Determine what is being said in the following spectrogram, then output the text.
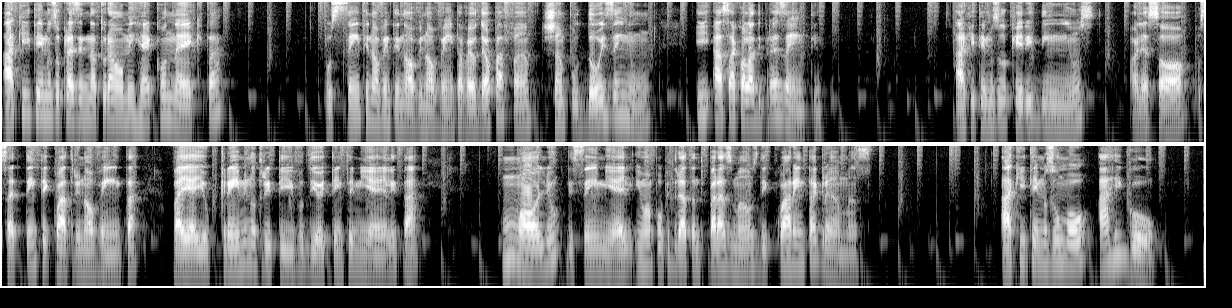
Aqui temos o presente Natura Homem Reconecta. Por R$ 199,90 vai o Delpafan, shampoo 2 em 1 e a sacola de presente. Aqui temos o Queridinhos, olha só, por R$ 74,90 Vai aí o creme nutritivo de 80ml, tá? Um óleo de 100ml e uma polpa hidratante para as mãos de 40 gramas. Aqui temos o Mo Arrigou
